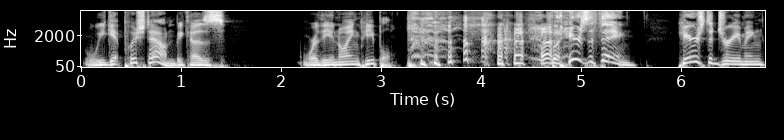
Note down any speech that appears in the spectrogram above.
we get pushed down because we're the annoying people. but here's the thing here's to dreaming,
